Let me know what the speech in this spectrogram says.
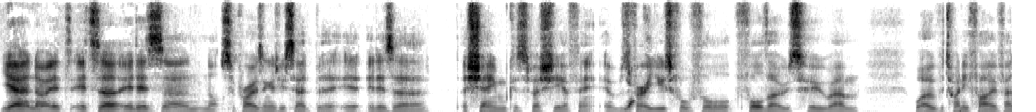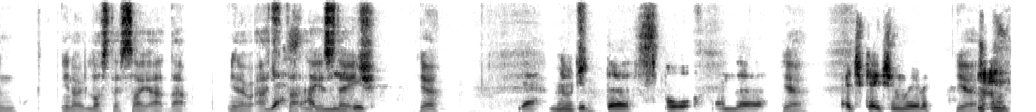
yeah. No, it it's uh, it is uh, not surprising as you said, but it, it is a a shame because especially I think it was Yes. very useful for for those who um, were over twenty five and you know lost their sight at that you know at Yes, that later stage. Yeah, yeah, needed the support and the yeah. education really. Yeah. and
